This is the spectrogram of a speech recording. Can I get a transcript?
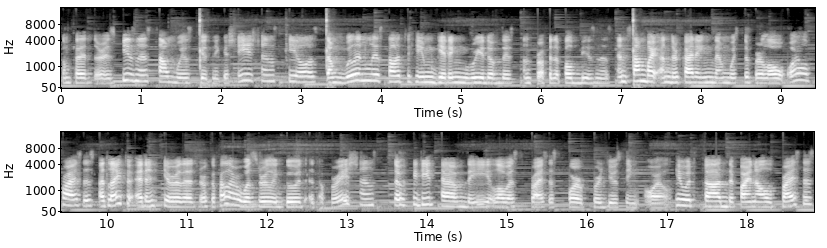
competitor's business, some with good negotiation skills, some willingly sell to him getting rid of this unprofitable business, and some by undercutting them with super low oil prices. I'd like to add in here that Rockefeller was really good at operations, so he did have the lowest prices for producing oil. He would cut the final prices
